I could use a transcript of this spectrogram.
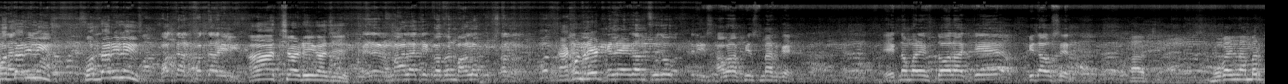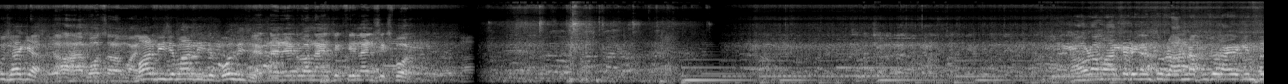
পদ্মার ইলিশ পদ্মার ইলিশ পদ্মার পদ্মার ইলিশ আচ্ছা ঠিক আছে এদের মাল আছে কত ভালো খুব ভালো এখন রেট খেলে একদম শুধু তিরিশ হাওড়া ফিশ মার্কেট এক নম্বর স্টল আছে ফিদাউস সেন अच्छा मोबाइल नंबर कुछ है क्या हाँ हाँ बहुत सारा मोबाइल मार दीजिए मार दीजिए बोल दीजिए eight nine eight one nine six three nine six four হাওড়া মার্কেটে কিন্তু রান্না পুজোর আগে কিন্তু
